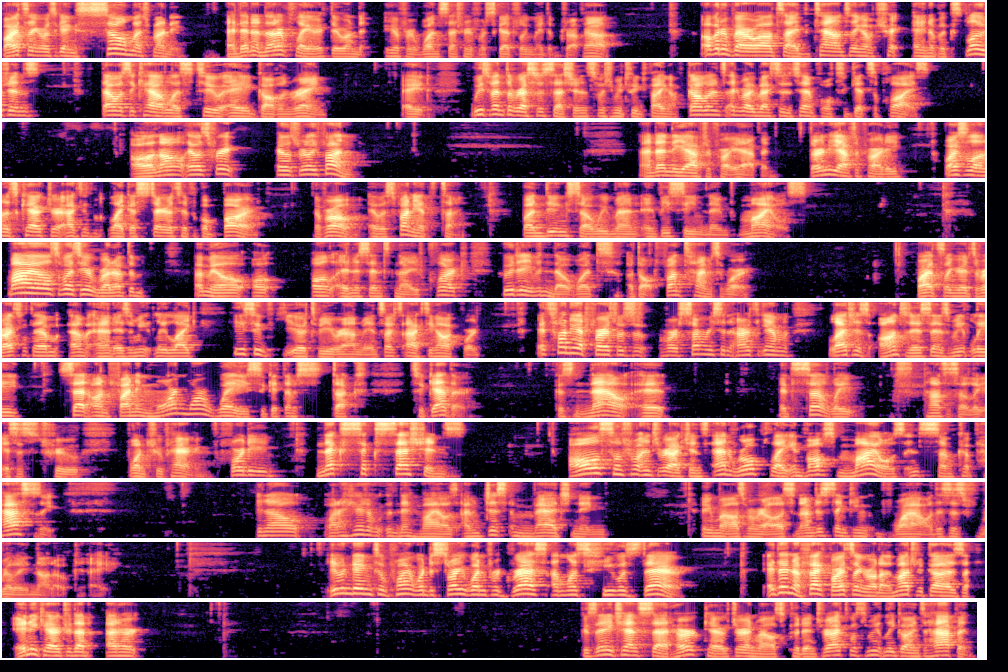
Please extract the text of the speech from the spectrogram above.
Bartslinger was getting so much money. And then another player, they were here for one session before scheduling made them drop out, opened a barrel outside the town, setting up a train of explosions that was the catalyst to a Goblin Rain. 8. We spent the rest of the session switching between fighting off goblins and running back to the temple to get supplies. All in all, it was free. It was really fun. And then the after party happened. During the after party, Barcelona's character acted like a stereotypical bard. No problem, it was funny at the time. But in doing so, we met an NPC named Miles. Miles was your run of the mill, all, innocent, naive clerk who didn't even know what adult fun times were. Bartslinger interacts with him um, and is immediately like, he's too to be around me and starts acting awkward. It's funny at first, but for some reason, RTM latches onto this and is immediately set on finding more and more ways to get them stuck together. Because now it it's subtly not necessarily is this true one true pairing. For the next six sessions, all social interactions and roleplay involves Miles in some capacity. You know, when I hear the name Miles, I'm just imagining being Miles Morales, and I'm just thinking, wow, this is really not okay. Even getting to a point where the story wouldn't progress unless he was there. It didn't affect Bartlinger all that much because any character that at her because any chance that her character and Miles could interact was immediately going to happen.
